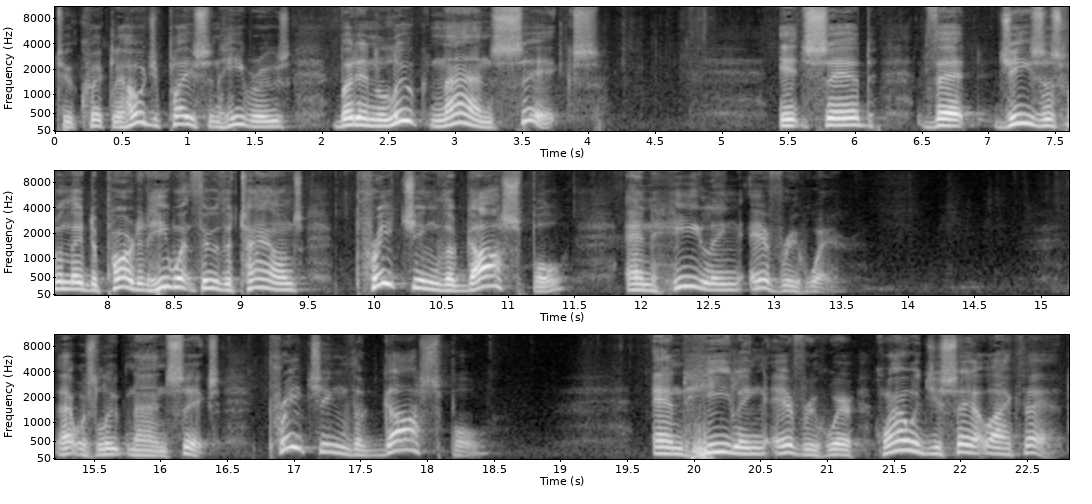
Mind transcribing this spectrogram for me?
too quickly. Hold your place in Hebrews. But in Luke 9 6, it said that Jesus, when they departed, he went through the towns preaching the gospel and healing everywhere. That was Luke 9 6. Preaching the gospel and healing everywhere. Why would you say it like that?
